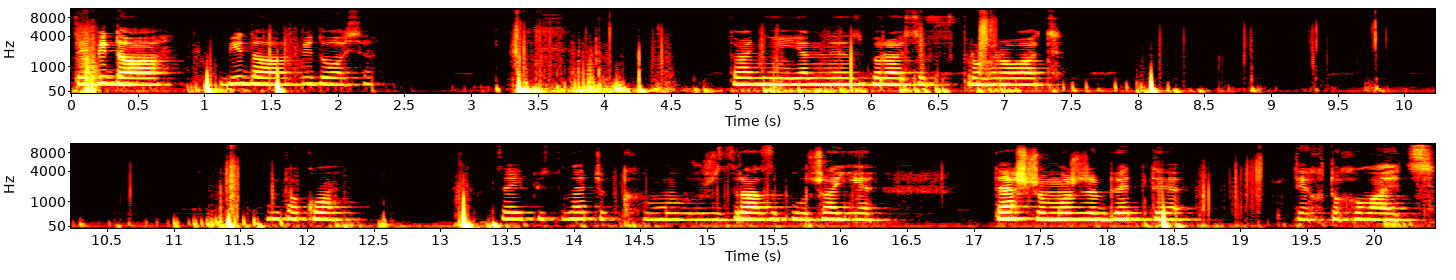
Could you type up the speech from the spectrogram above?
Це біда. Біда, бідося. Та ні, я не збираюся програвати. Ну тако. Цей пістолетчик може зразу получає те, що може бити тих, хто ховається.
